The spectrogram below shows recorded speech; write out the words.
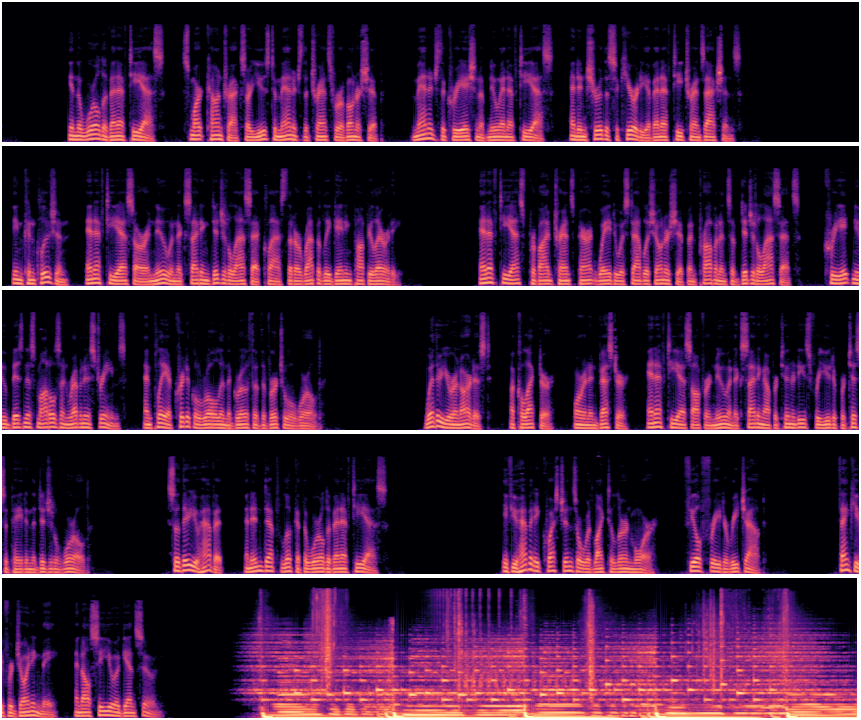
In the world of NFTs, smart contracts are used to manage the transfer of ownership, manage the creation of new NFTs, and ensure the security of NFT transactions. In conclusion, NFTs are a new and exciting digital asset class that are rapidly gaining popularity. NFTs provide transparent way to establish ownership and provenance of digital assets, create new business models and revenue streams, and play a critical role in the growth of the virtual world. Whether you're an artist, a collector, or an investor, NFTs offer new and exciting opportunities for you to participate in the digital world. So there you have it, an in depth look at the world of NFTs. If you have any questions or would like to learn more, feel free to reach out. Thank you for joining me, and I'll see you again soon.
